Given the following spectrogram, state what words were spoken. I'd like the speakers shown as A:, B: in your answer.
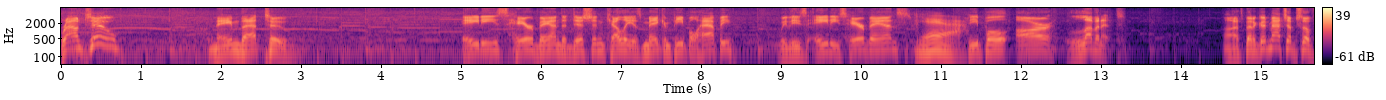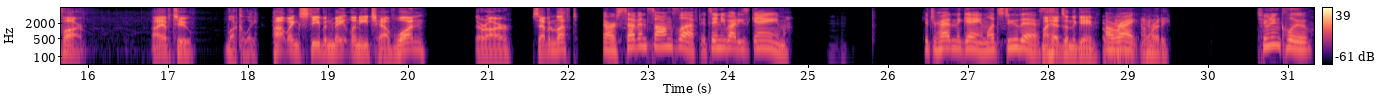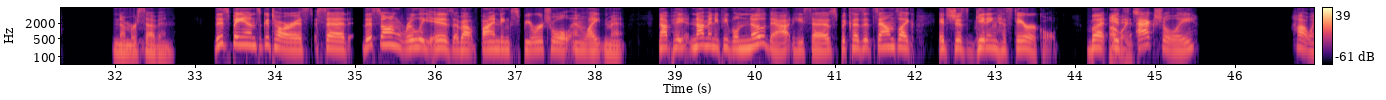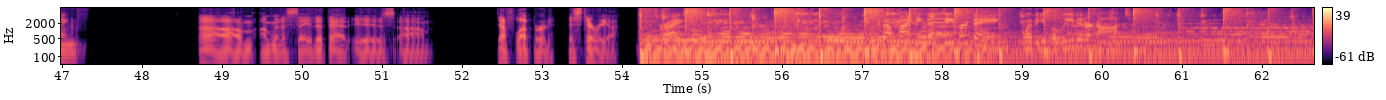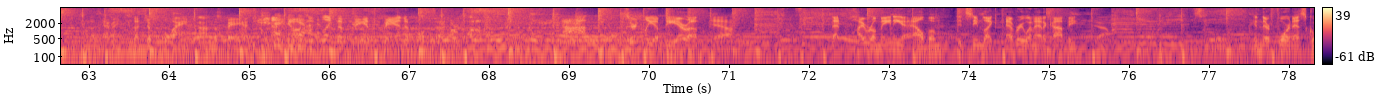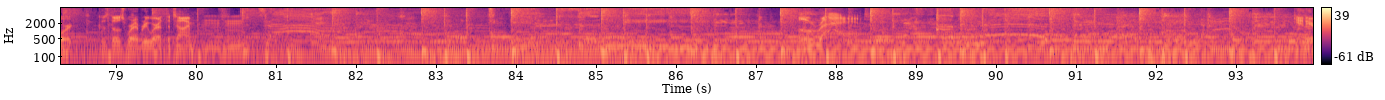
A: Round two. Name that tune. 80s hair band edition. Kelly is making people happy with these 80s hair bands.
B: Yeah.
A: People are loving it. Uh, it's been a good matchup so far. I have two, luckily. Hot Wings, Steve, and Maitland each have one. There are seven left.
B: There are seven songs left. It's anybody's game. Get your head in the game. Let's do this.
A: My head's in the game.
B: All right.
C: I'm ready.
B: Tune and clue number seven. This band's guitarist said this song really is about finding spiritual enlightenment. Not not many people know that he says because it sounds like it's just getting hysterical, but
D: Hot
B: it's
D: Wings.
B: actually hot wings.
D: Um, I'm gonna say that that is um, Def Leppard hysteria.
B: That's right. It's about finding this deeper thing, whether you believe it or not.
D: I was having such a blank on the band. You know,
B: Yeah.
D: It's like the biggest band of all time, or one of them. Ah,
A: Certainly of the era.
D: yeah,
A: That Pyromania album, it seemed like everyone had a copy
D: yeah.
A: in their Ford Escort because those were everywhere at the time. All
